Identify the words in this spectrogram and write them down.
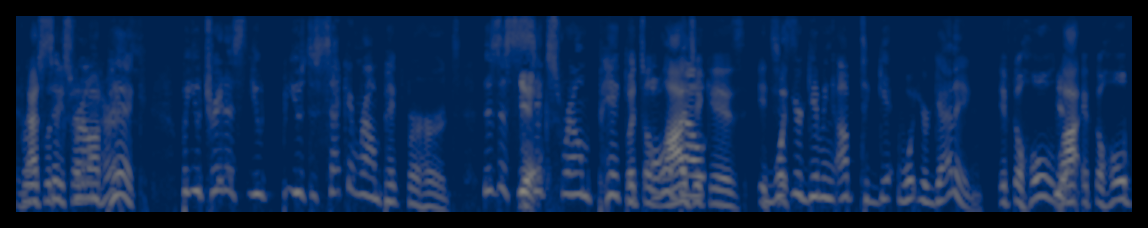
And for that's a what they six said round about pick. But you trade us. You used a second round pick for Hurts. This is a Yeah. six round pick. but it's the all logic about is it's what just- you're giving up to get what you're getting. if the whole Yeah. lot, if the whole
